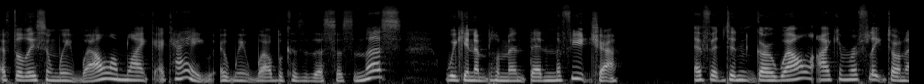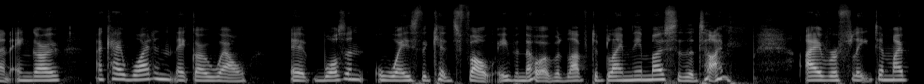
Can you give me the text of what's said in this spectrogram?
If the lesson went well, I'm like, okay, it went well because of this, this, and this. We can implement that in the future. If it didn't go well, I can reflect on it and go, okay, why didn't that go well? It wasn't always the kid's fault, even though I would love to blame them most of the time. I reflect in my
